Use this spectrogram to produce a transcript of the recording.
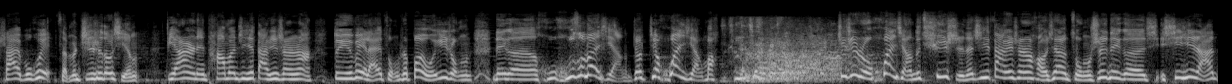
啥也不会，怎么知识都行。第二呢，他们这些大学生啊，对于未来总是抱有一种那个胡胡思乱想，叫叫幻想吧。就这种幻想的驱使呢，这些大学生好像总是那个欣欣然，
